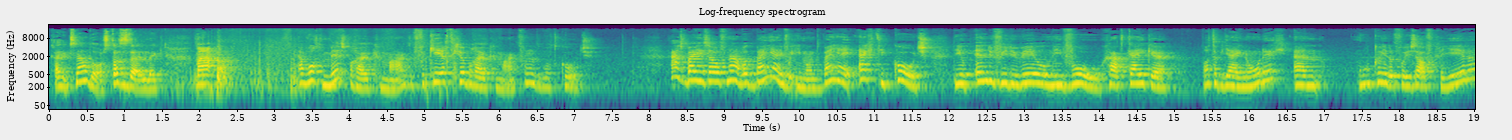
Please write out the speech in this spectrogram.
krijg ik snel dorst. Dat is duidelijk. Maar er wordt misbruik gemaakt, verkeerd gebruik gemaakt van het woord coach. Ga eens bij jezelf na. Wat ben jij voor iemand? Ben jij echt die coach die op individueel niveau gaat kijken wat heb jij nodig en hoe kun je dat voor jezelf creëren?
